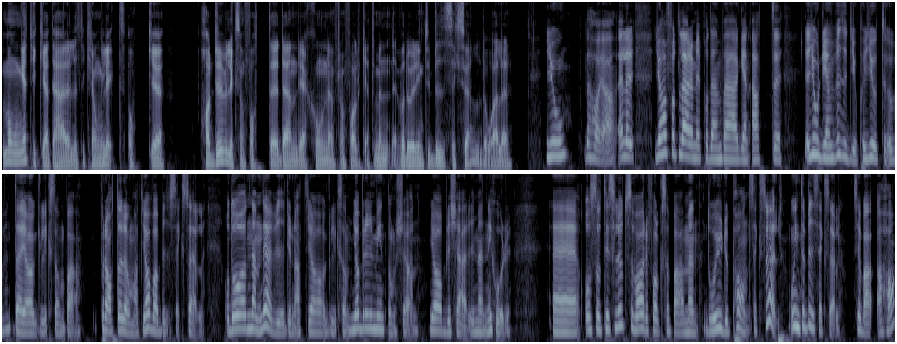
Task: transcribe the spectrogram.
Många tycker att det här är lite krångligt och eh, har du liksom fått eh, den reaktionen från folket, men vadå är du inte bisexuell då eller? Jo, det har jag. Eller jag har fått lära mig på den vägen att eh, jag gjorde en video på Youtube där jag liksom bara pratade om att jag var bisexuell. Och då nämnde jag i videon att jag, liksom, jag bryr mig inte om kön. Jag blir kär i människor. Eh, och så till slut så var det folk som bara, men då är ju du pansexuell och inte bisexuell. Så jag bara, aha,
